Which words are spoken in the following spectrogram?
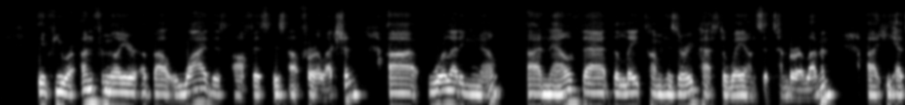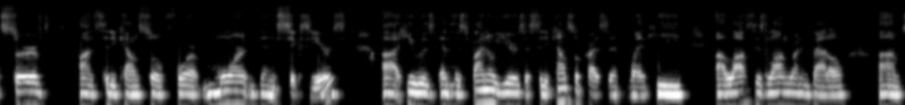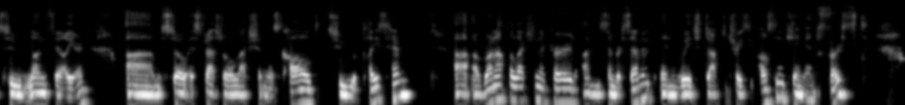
If you are unfamiliar about why this office is up for election, uh, we're letting you know uh, now that the late Tom Hazouri passed away on September 11. Uh, he had served on city council for more than six years. Uh, he was in his final years as city council president when he uh, lost his long running battle um, to lung failure. Um, so a special election was called to replace him. Uh, a runoff election occurred on December 7th, in which Dr. Tracye Polson came in first.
